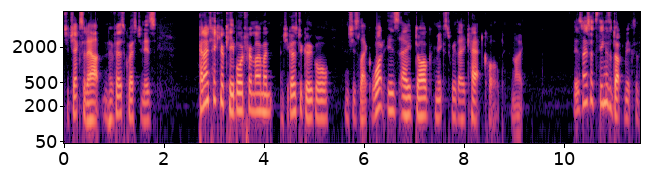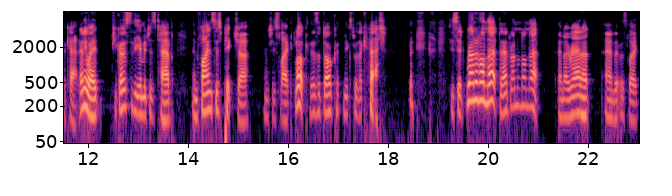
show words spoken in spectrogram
She checks it out, and her first question is, "Can I take your keyboard for a moment?" And she goes to Google, and she's like, "What is a dog mixed with a cat called?" I'm like, "There's no such thing as a dog mixed with a cat." Anyway, she goes to the images tab and finds this picture, and she's like, "Look, there's a dog mixed with a cat." she said, "Run it on that, Dad. Run it on that." and I ran it and it was like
